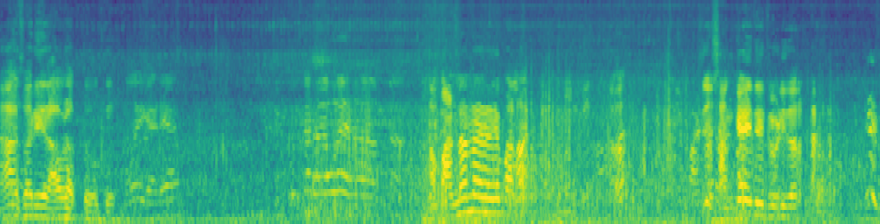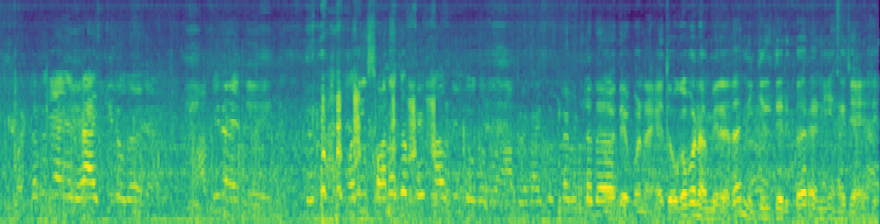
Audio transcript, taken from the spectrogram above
हा सॉरी राव लागतो ओके. हो, आहे हा. हा पाडणार नाही रे मला. शंका येते थोडी जरा. हे ते पण. आहे. दोघं पण अमीर आहेत हा. निखिल तेरकर आणि अजय आयरे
